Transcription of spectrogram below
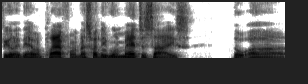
feel like they have a platform. That's why they romanticize the uh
